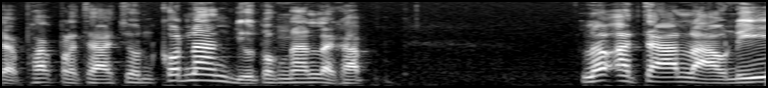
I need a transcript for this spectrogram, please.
จากพรรคประชาชนก็นั่งอยู่ตรงนั้นแหละครับ แล้วอาจารย์เหล่านี้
